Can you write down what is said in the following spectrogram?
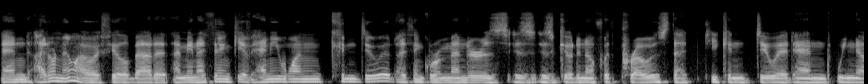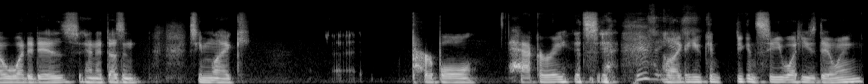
and I don't know how I feel about it. I mean, I think if anyone can do it, I think Remender is is is good enough with prose that he can do it, and we know what it is, and it doesn't seem like uh, purple hackery. It's Here's- like here's- you can you can see what he's doing.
